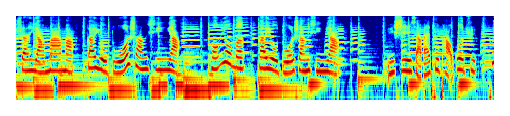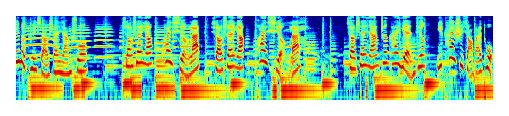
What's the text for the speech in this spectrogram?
山羊妈妈该有多伤心呀！朋友们该有多伤心呀！于是，小白兔跑过去，推了推小山羊，说：“小山羊，快醒来！”小山羊，快醒来！小山羊睁开眼睛，一看是小白兔，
